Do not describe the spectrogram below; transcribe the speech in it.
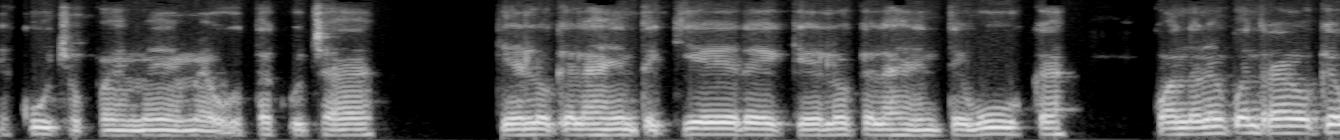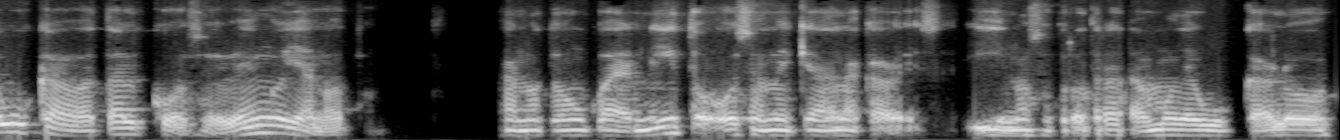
escucho, pues me, me gusta escuchar qué es lo que la gente quiere, qué es lo que la gente busca. Cuando no encuentran lo que buscaba, tal cosa, vengo y anoto. Anoto un cuadernito o se me queda en la cabeza. Y nosotros tratamos de buscarlo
